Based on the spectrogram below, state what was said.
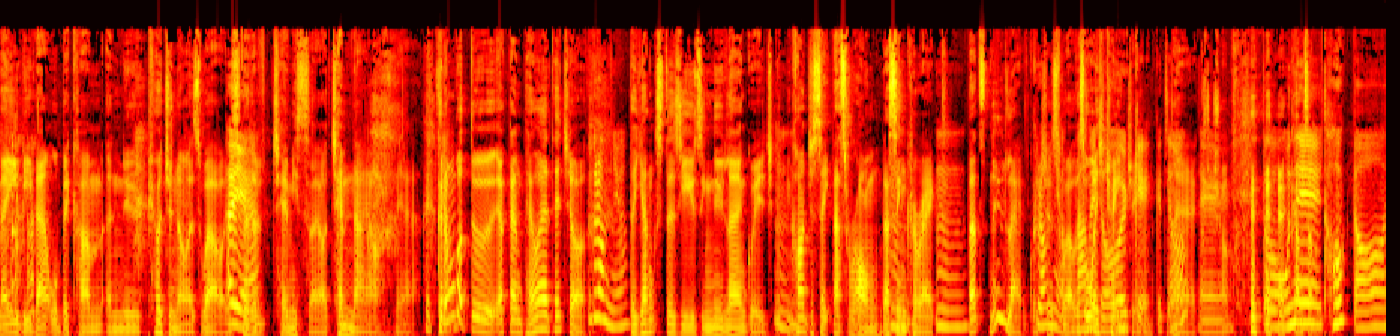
Maybe that will become a new 표준어 as well. Oh, Instead yeah. of 재밌어요, 잼나요. Yeah. 그쵸. 그런 것도 약간 배워야 되죠. 그럼요. The youngsters using new language, you can't just say that's wrong, that's incorrect. That's new language as 그럼요. well. It's always changing. 그죠? 네, 네. 그렇죠. 또 오늘. 더욱더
